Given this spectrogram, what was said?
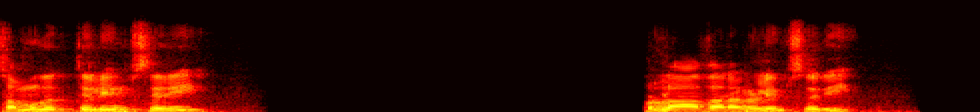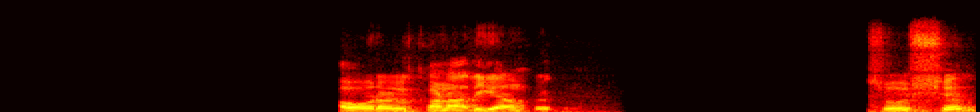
சமூகத்திலையும் சரி பொருளாதாரங்களையும் சரி அவர்களுக்கான அதிகாரம் இருக்கணும் சோஷியல்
